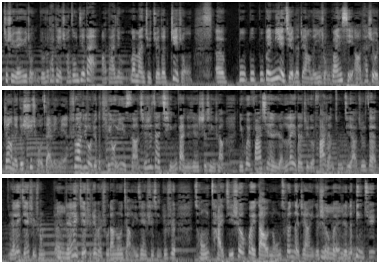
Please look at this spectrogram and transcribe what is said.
就是源于一种，比如说它可以传宗接代啊，大家就慢慢就觉得这种，呃。不不不被灭绝的这样的一种关系啊，它是有这样的一个需求在里面。说到这个，我觉得挺有意思啊。其实，在情感这件事情上，你会发现人类的这个发展足迹啊，就是在《人类简史》中，呃，《人类简史》这本书当中讲了一件事情，就是从采集社会到农村的这样一个社会，人的定居，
